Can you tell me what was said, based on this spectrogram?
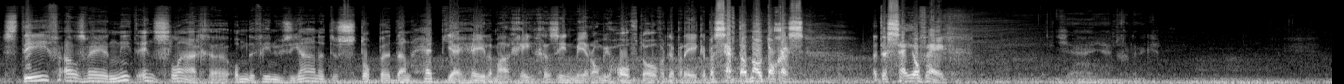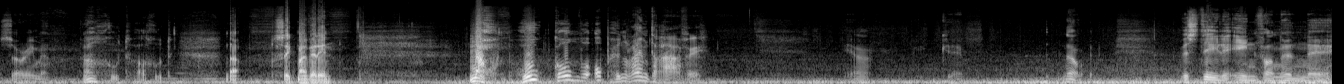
Steve, als wij er niet in slagen om de Venusianen te stoppen... dan heb jij helemaal geen gezin meer om je hoofd over te breken. Besef dat nou toch eens. Het is zij of wij. Ja, je hebt gelijk. Sorry, man. Al goed, al goed. Nou, stik maar weer in. Nou, hoe komen we op hun ruimtehaven? Ja, ik... eh, Nou, we stelen een van hun, eh,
